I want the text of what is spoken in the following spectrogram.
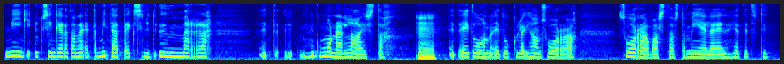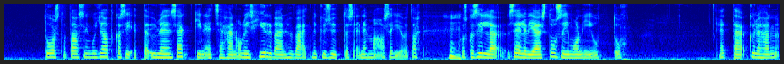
niinkin yksinkertainen, että mitä et eikö nyt ymmärrä, että niin kuin monenlaista. Mm. Että ei tuohon ei tule kyllä ihan suoraa, suoraa vastausta mieleen. Ja tietysti tuosta taas niin kuin jatkasi, että yleensäkin, että sehän olisi hirveän hyvä, että me kysyttäisiin enemmän asioita, hmm. koska sillä selviäisi tosi moni juttu. Että kyllähän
